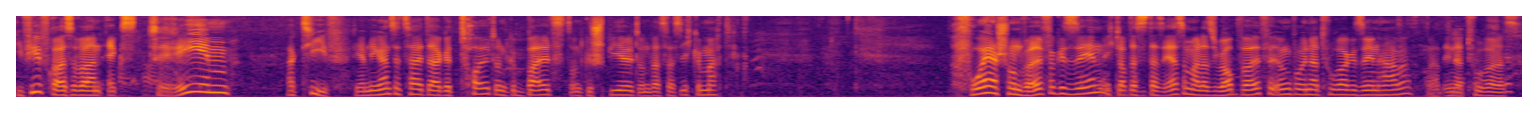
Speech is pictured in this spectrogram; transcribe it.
Die Vielfraße waren extrem aktiv. Die haben die ganze Zeit da getollt und gebalzt und gespielt und was weiß ich gemacht. Vorher schon Wölfe gesehen. Ich glaube, das ist das erste Mal, dass ich überhaupt Wölfe irgendwo in Natura gesehen habe. In Natura das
